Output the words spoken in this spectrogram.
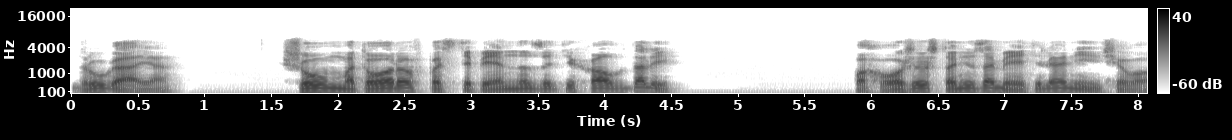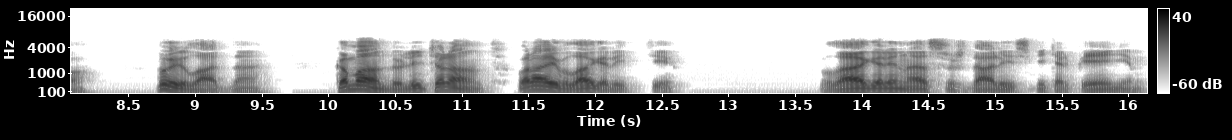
другая. Шум моторов постепенно затихал вдали. Похоже, что не заметили они ничего. Ну и ладно. Команду, лейтенант, пора и в лагерь идти. В лагере нас ждали с нетерпением.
